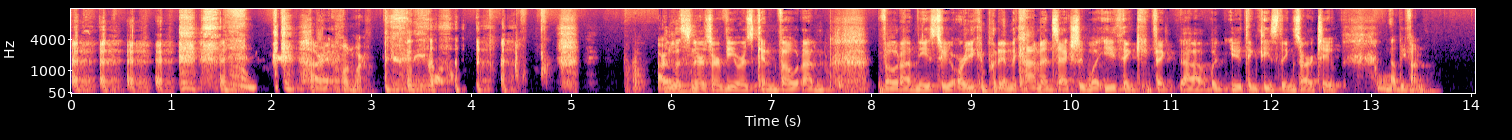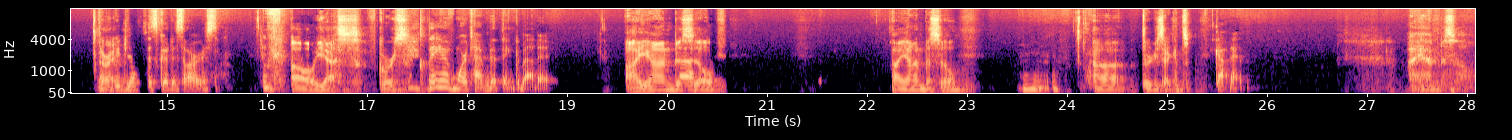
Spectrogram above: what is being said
All right, one more. Our listeners or viewers can vote on vote on these two, or you can put in the comments actually what you think uh, what you think these things are too. That'll be fun. All It'll right. be just as good as ours. Oh yes, of course. They have more time to think about it. Ion Basil. Ion bacil. Mhm. Uh, Thirty seconds. Got it. Ion bacil.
